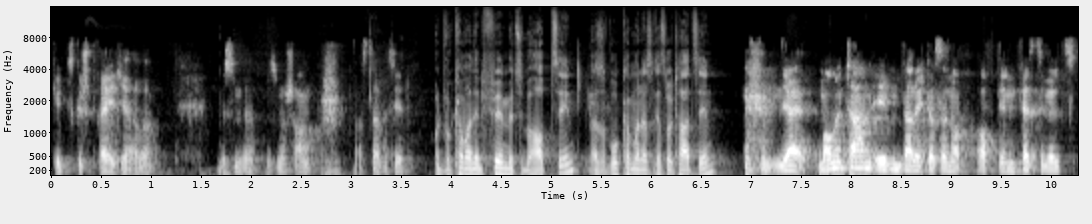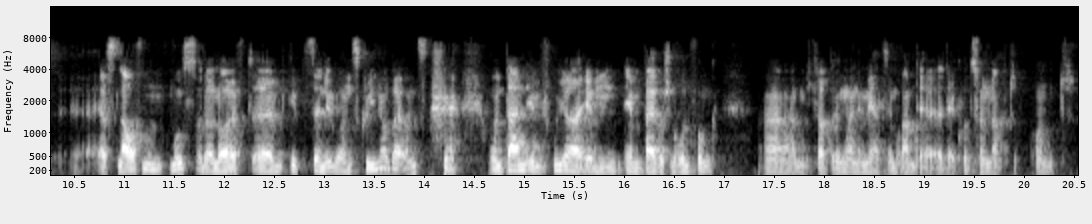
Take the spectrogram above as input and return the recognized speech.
gibt es Gespräche, aber müssen wir, müssen wir schauen, was da passiert. Und wo kann man den Film jetzt überhaupt sehen? Also wo kann man das Resultat sehen? ja, momentan eben dadurch, dass er noch auf den Festivals äh, erst laufen muss oder läuft, äh, gibt es dann über einen Screener bei uns und dann im Frühjahr im, im Bayerischen Rundfunk. Äh, ich glaube irgendwann im März im Rahmen der, der Kurzfilmnacht und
